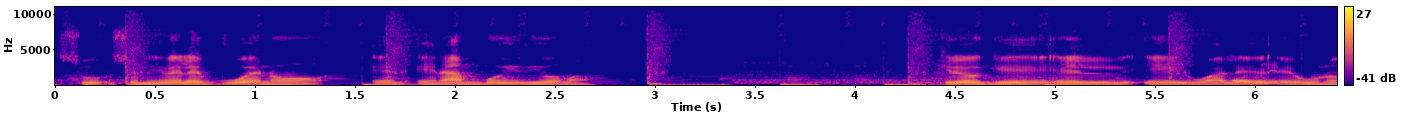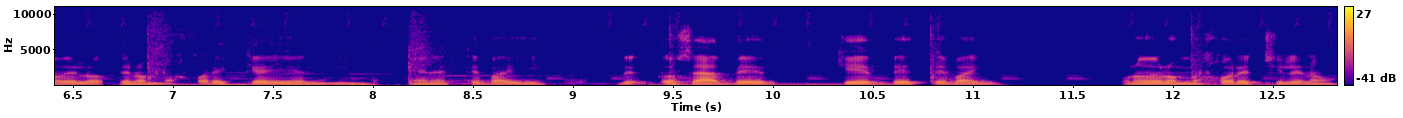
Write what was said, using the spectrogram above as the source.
Su, su nivel es bueno en, en ambos idiomas. Creo que él es igual, es, es uno de los, de los mejores que hay en, en este país. De- o sea, de, que es de este país. uno de los mejores chilenos.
